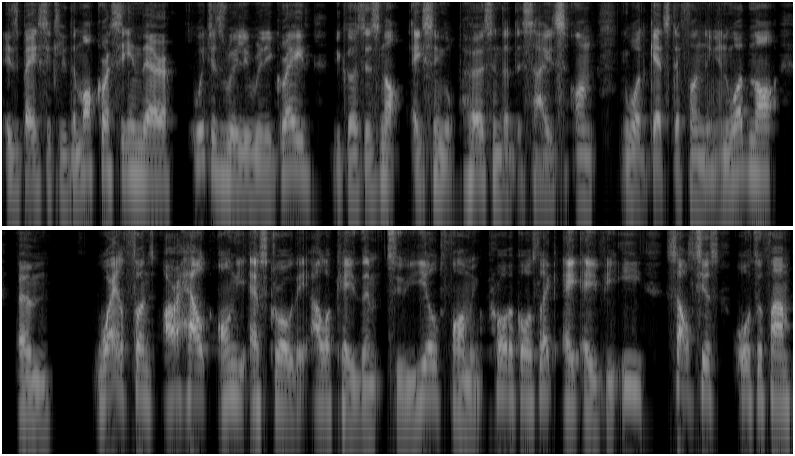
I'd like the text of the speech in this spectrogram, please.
it's basically democracy in there, which is really, really great because there's not a single person that decides on what gets the funding and whatnot. Um, while funds are held on the escrow, they allocate them to yield farming protocols like AAVE, Celsius, AutoFarm,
